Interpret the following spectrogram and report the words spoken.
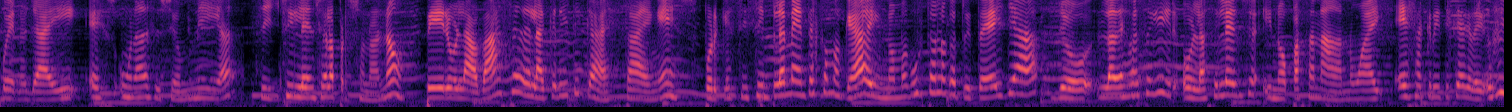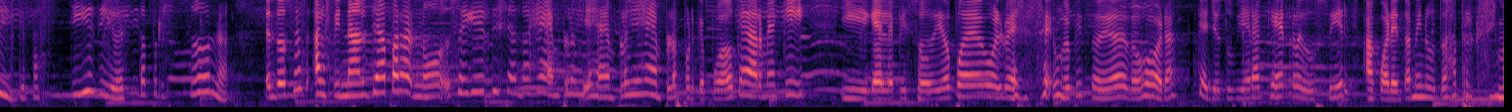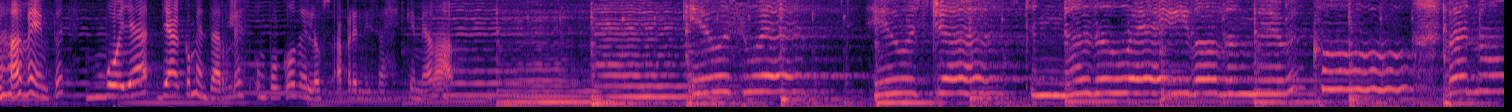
bueno, ya ahí es una decisión mía si silencio a la persona no. Pero la base de la crítica está en eso. Porque si simplemente es como que, ay, no me gusta lo que tuiteé ya, yo la dejo de seguir o la silencio y no pasa nada. No hay esa crítica de, uy, qué fastidio esta persona. Entonces, al final ya para no seguir diciendo ejemplos y ejemplos y ejemplos, porque puedo quedarme aquí y el episodio puede volverse un episodio de dos horas que yo tuviera que reducir a 40 minutos aproximadamente, voy a ya comentarles un poco de los aprendizajes que me ha dado. was just another wave of a miracle, but no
